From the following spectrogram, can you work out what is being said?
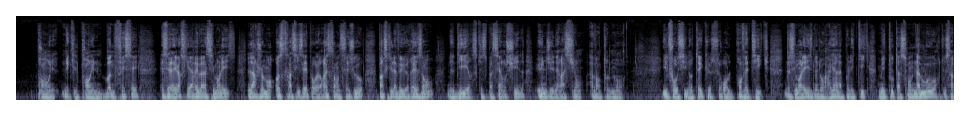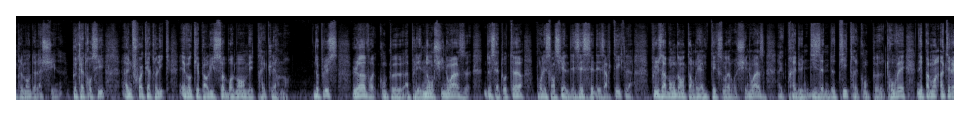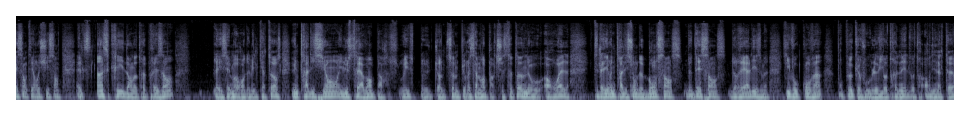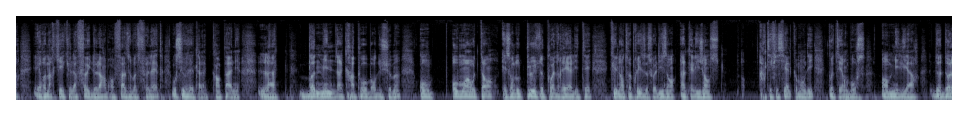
mais qu'il prend une bonne fessée. Et c'est d'ailleurs ce qui est arrivé à Simon Lys, largement ostracisé pour le restant de ses jours, parce qu'il avait eu raison de dire ce qui se passait en Chine une génération avant tout le monde. Il faut aussi noter que ce rôle prophétique de Simon Lys ne doit rien à la politique, mais tout à son amour tout simplement de la Chine. Peut-être aussi à une foi catholique évoquée par lui sobrement, mais très clairement. De plus, l'œuvre qu'on peut appeler non chinoise de cet auteur, pour l'essentiel des essais, des articles, plus abondante en réalité que son œuvre chinoise, avec près d'une dizaine de titres qu'on peut trouver, n'est pas moins intéressante et enrichissante. Elle inscrit dans notre présent il est mort en 2014, une tradition illustrée avant par Swift, Johnson, plus récemment par Chesterton ou Orwell, c'est-à-dire une tradition de bon sens, de décence, de réalisme, qui vous convainc pour peu que vous leviez votre nez de votre ordinateur et remarquiez que la feuille de l'arbre en face de votre fenêtre, ou si vous êtes à la campagne, la bonne mine d'un crapaud au bord du chemin, ont au moins autant et sans doute plus de poids de réalité qu'une entreprise de soi-disant intelligence artificielle, comme on dit, cotée en bourse en milliards de dollars.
